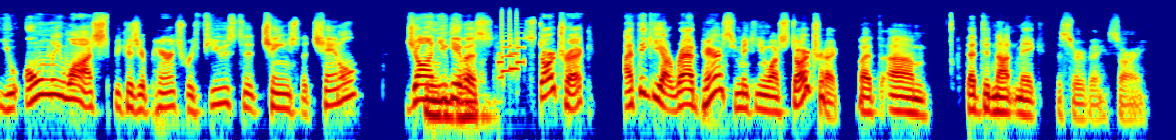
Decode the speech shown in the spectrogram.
you only watched because your parents refused to change the channel. John, you gave us Star Trek. I think you got rad parents for making you watch Star Trek, but um, that did not make the survey. Sorry.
